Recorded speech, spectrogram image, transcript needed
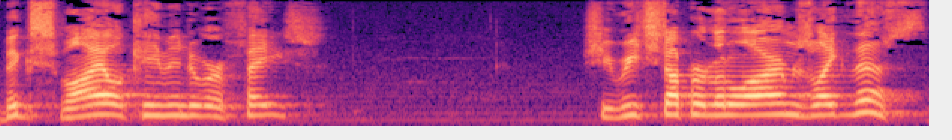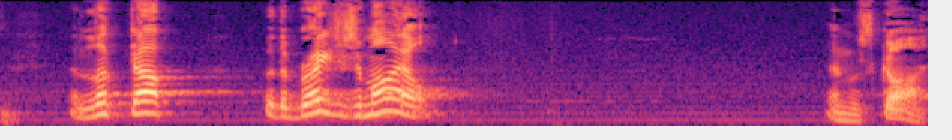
Big smile came into her face. She reached up her little arms like this and looked up with a bright smile and was gone.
